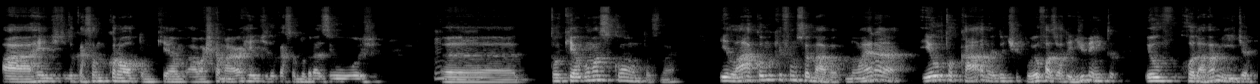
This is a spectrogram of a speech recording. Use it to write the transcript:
a rede de educação Croton, que é, eu acho que é a maior rede de educação do Brasil hoje. Uhum. Uh, toquei algumas contas, né? E lá, como que funcionava? Não era... Eu tocava do tipo, eu fazia o atendimento, eu rodava a mídia,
